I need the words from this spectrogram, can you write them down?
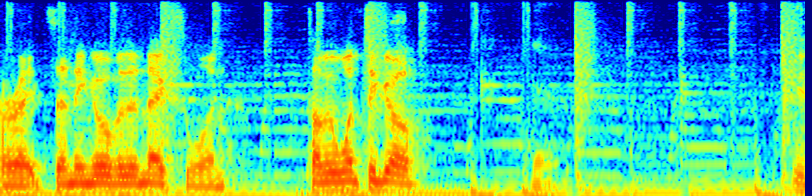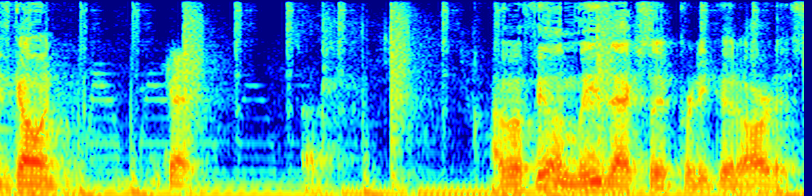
All right, sending over the next one. Tell me when to go. He's going. Okay. I have a feeling Lee's actually a pretty good artist.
